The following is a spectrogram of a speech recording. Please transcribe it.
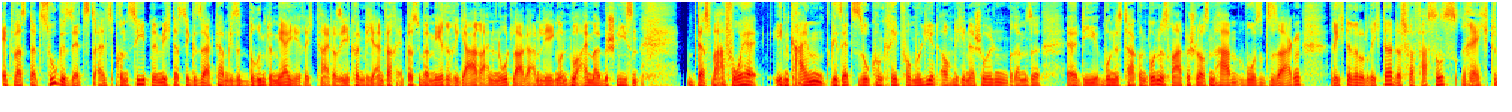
etwas dazugesetzt als Prinzip, nämlich, dass sie gesagt haben, diese berühmte Mehrjährigkeit. Also ihr könnt nicht einfach etwas über mehrere Jahre eine Notlage anlegen und nur einmal beschließen. Das war vorher in keinem Gesetz so konkret formuliert, auch nicht in der Schuldenbremse, äh, die Bundestag und Bundesrat beschlossen haben, wo sozusagen Richterinnen und Richter das Verfassungsrecht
